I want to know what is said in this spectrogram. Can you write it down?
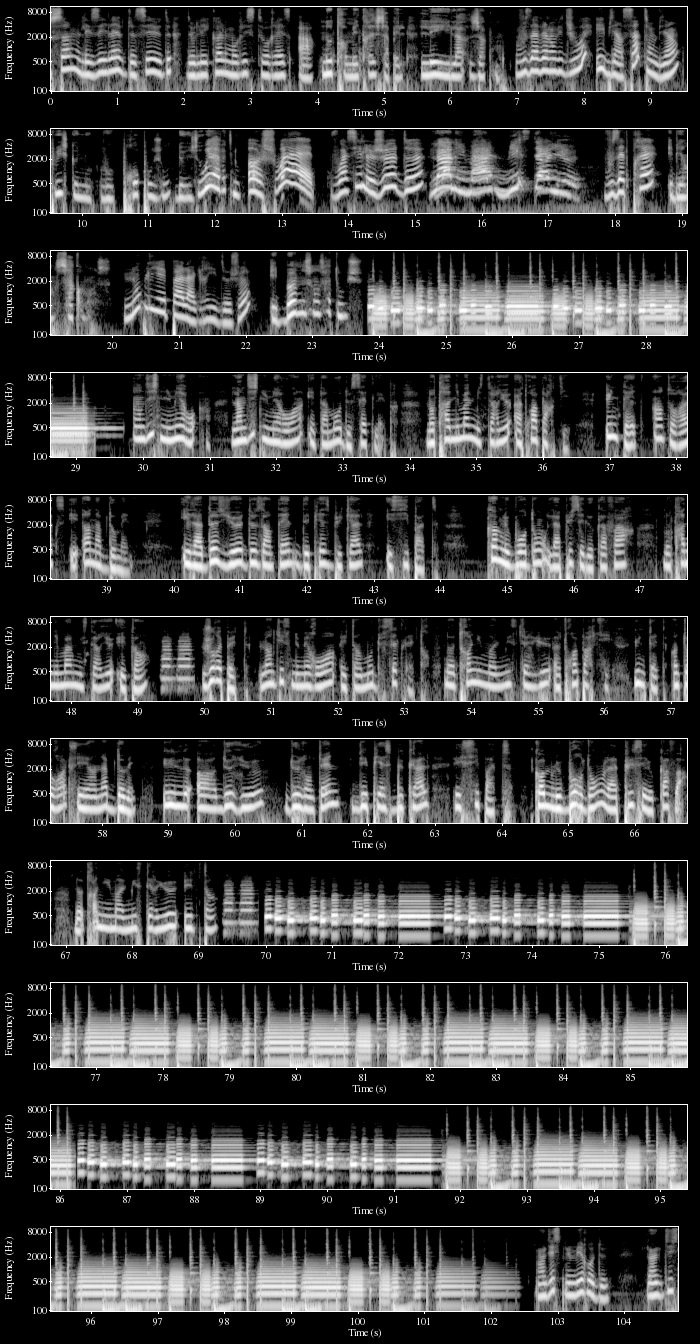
Sommes les élèves de CE2 de l'école Maurice Thorez A. Notre maîtresse s'appelle Leila Jacquemont. Vous avez envie de jouer? Eh bien, ça tombe bien. Puisque nous vous proposons de jouer avec nous. Oh, chouette Voici le jeu de L'animal mystérieux. Vous êtes prêts? Eh bien, ça commence. N'oubliez pas la grille de jeu. Et bonne chance à tous. Indice numéro 1. L'indice numéro 1 est un mot de 7 lettres. Notre animal mystérieux a trois parties. Une tête, un thorax et un abdomen. Il a deux yeux, deux antennes, des pièces buccales et six pattes. Comme le bourdon, la puce et le cafard, notre animal mystérieux est un Je répète, l'indice numéro 1 est un mot de 7 lettres. Notre animal mystérieux a trois parties, une tête, un thorax et un abdomen. Il a deux yeux, deux antennes, des pièces buccales et six pattes, comme le bourdon, la puce et le cafard. Notre animal mystérieux est un...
